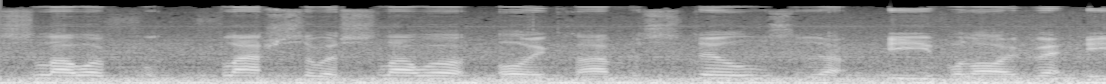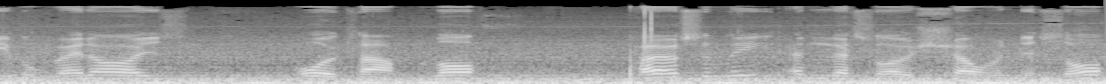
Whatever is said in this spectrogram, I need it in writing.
slower flash so it's slower. Or I can have them still so that evil eye red, evil red eyes. Or I can have off personally unless I was showing this off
